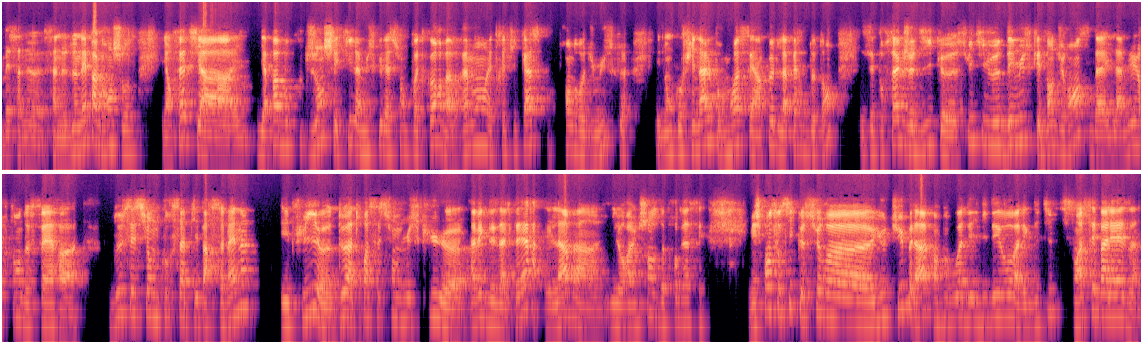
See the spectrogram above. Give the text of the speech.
mais ça ne, ça ne donnait pas grand-chose. Et en fait, il n'y a, y a pas beaucoup de gens chez qui la musculation poids de corps va vraiment être efficace pour prendre du muscle. Et donc, au final, pour moi, c'est un peu de la perte de temps. Et c'est pour ça que je dis que celui qui veut des muscles et de l'endurance, ben, il a meilleur temps de faire euh, deux sessions de course à pied par semaine et puis euh, deux à trois sessions de muscu euh, avec des haltères, et là, ben, il aura une chance de progresser. Mais je pense aussi que sur euh, YouTube, là, quand on voit des vidéos avec des types qui sont assez balèzes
